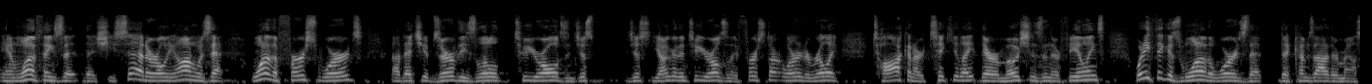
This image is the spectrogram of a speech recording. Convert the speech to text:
And one of the things that, that she said early on was that one of the first words uh, that you observe these little two year olds and just just younger than two year olds, when they first start learning to really talk and articulate their emotions and their feelings, what do you think is one of the words that, that comes out of their mouth,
